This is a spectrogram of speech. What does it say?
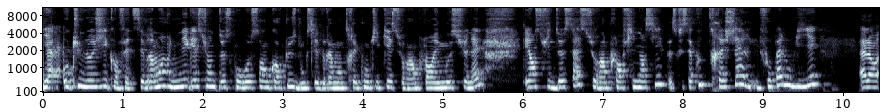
Il n'y a aucune logique en fait. C'est vraiment une négation de ce qu'on ressent encore plus. Donc c'est vraiment très compliqué sur un plan émotionnel. Et ensuite de ça, sur un plan financier, parce que ça coûte très cher. Il ne faut pas l'oublier. Alors,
